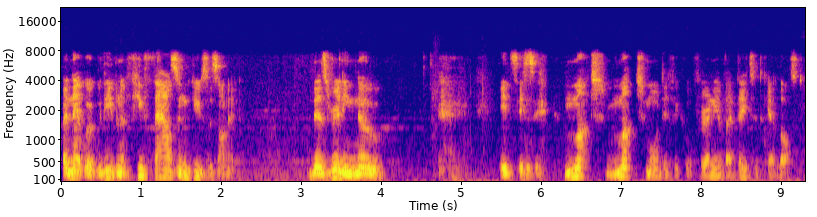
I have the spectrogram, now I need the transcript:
a network with even a few thousand users on it, there's really no. It's it's much much more difficult for any of that data to get lost.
